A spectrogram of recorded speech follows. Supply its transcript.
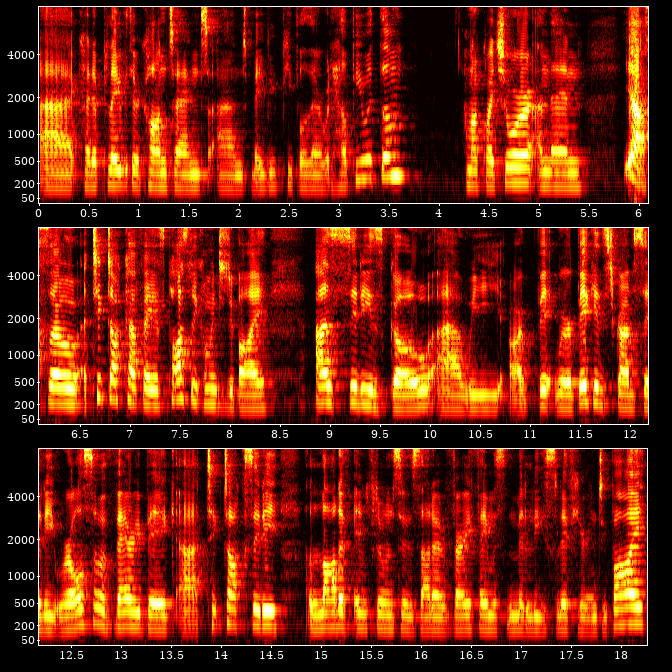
uh, kind of play with your content, and maybe people there would help you with them. I'm not quite sure. And then, yeah, so a TikTok cafe is possibly coming to Dubai. As cities go, uh, we are bit, we're a big Instagram city. We're also a very big uh, TikTok city. A lot of influencers that are very famous in the Middle East live here in Dubai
